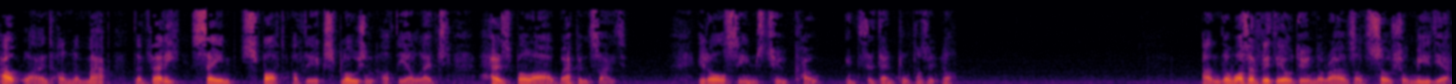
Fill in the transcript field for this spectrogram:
outlined on the map the very same spot of the explosion of the alleged Hezbollah weapon site, it all seems to too coincidental, does it not? And there was a video doing the rounds on social media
